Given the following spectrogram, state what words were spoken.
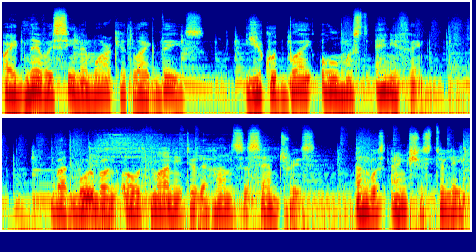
I'd never seen a market like this. You could buy almost anything. But Bourbon owed money to the Hansa sentries and was anxious to leave.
